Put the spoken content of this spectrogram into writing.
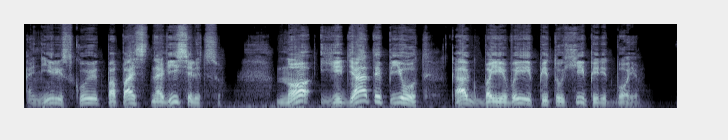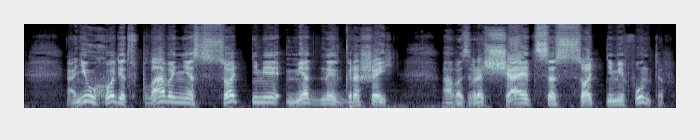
Они рискуют попасть на виселицу. Но едят и пьют, как боевые петухи перед боем. Они уходят в плавание с сотнями медных грошей, а возвращается с сотнями фунтов.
